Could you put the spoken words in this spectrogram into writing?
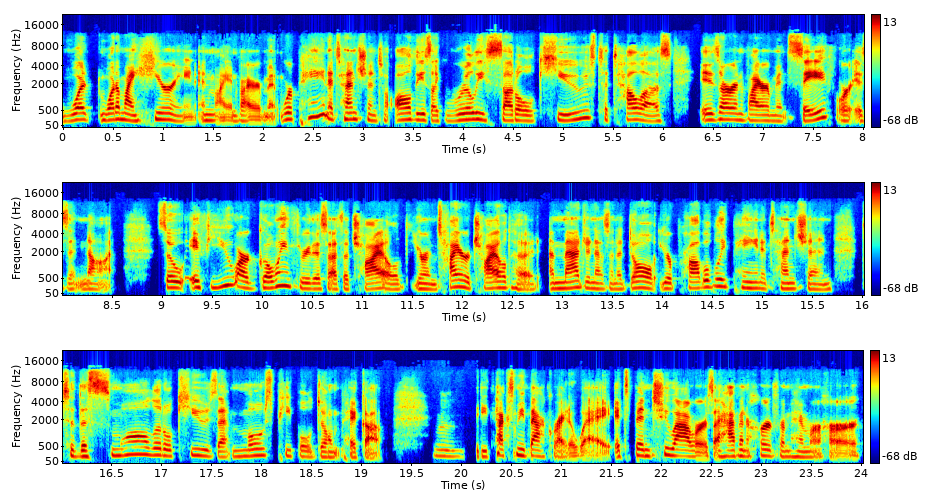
What what am i hearing in my environment? We're paying attention to all these like really subtle cues to tell us is our environment safe or is it not? So if you are going through this as a child your entire childhood imagine as an adult you're probably paying attention to the small little cues that most people don't pick up. Mm. he texts me back right away. It's been 2 hours. I haven't heard from him or her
